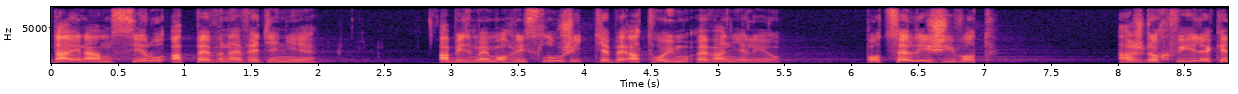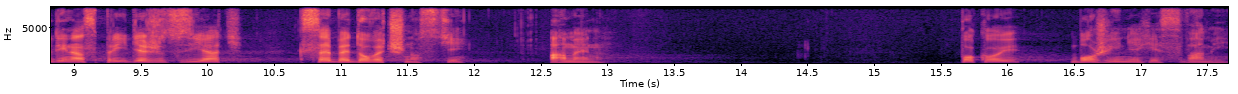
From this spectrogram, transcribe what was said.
Daj nám silu a pevné vedenie, aby sme mohli slúžiť Tebe a Tvojmu evaníliu po celý život, až do chvíle, kedy nás prídeš vziať k sebe do väčšnosti. Amen. Pokoj Boží nech je s vami.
